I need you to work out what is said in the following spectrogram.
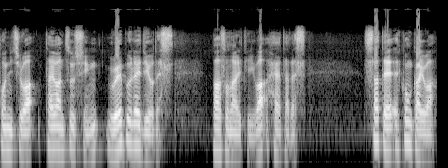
こんにちは。台湾通信 web radio です。パーソナリティは早田です。さて今回は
